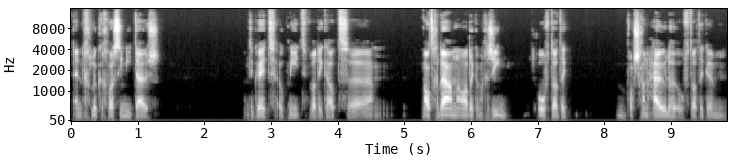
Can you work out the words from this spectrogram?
en gelukkig was hij niet thuis. Want ik weet ook niet wat ik had, uh, had gedaan, had ik hem gezien. Of dat ik was gaan huilen, of dat ik hem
